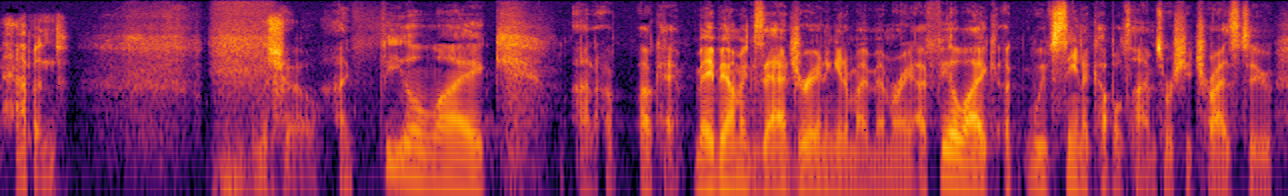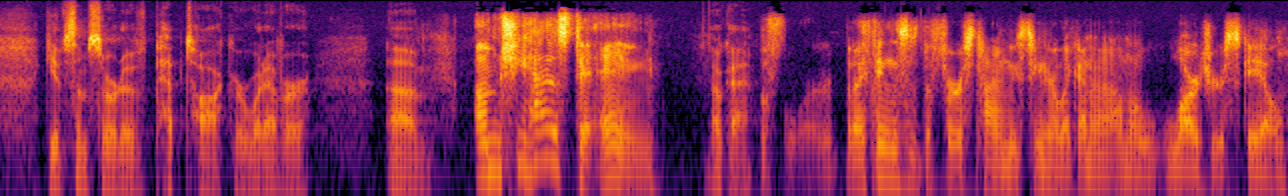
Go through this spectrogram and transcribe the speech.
happened on the show. I feel like I don't, okay, maybe I'm exaggerating it in my memory. I feel like uh, we've seen a couple times where she tries to give some sort of pep talk or whatever. Um, Um, she has to Aang okay, before, but I think this is the first time we've seen her like on a on a larger scale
